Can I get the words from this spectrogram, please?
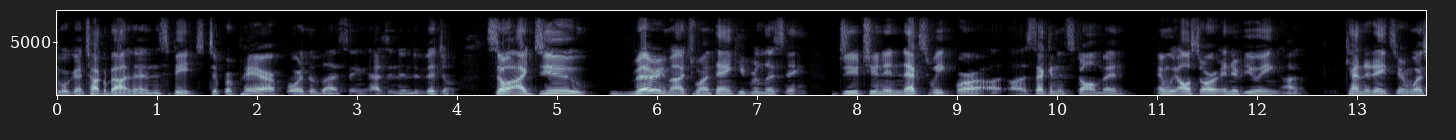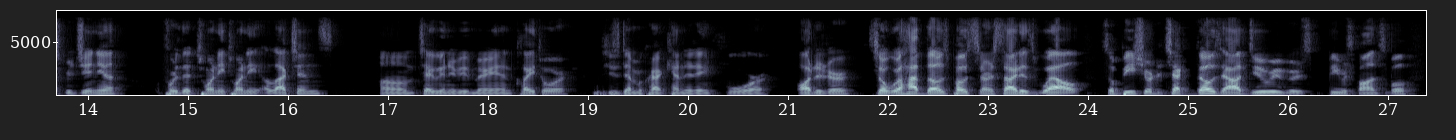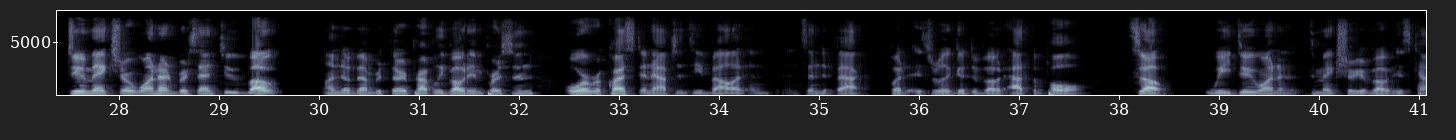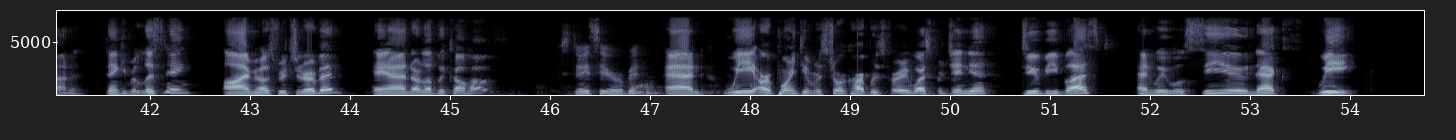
were going to talk about in the speech, to prepare for the blessing as an individual. So I do very much want to thank you for listening do tune in next week for our, uh, second installment. And we also are interviewing uh, candidates here in West Virginia for the 2020 elections. Um, today we interviewed Mary Ann Claytor. She's a Democrat candidate for auditor. So we'll have those posted on our site as well. So be sure to check those out. Do be responsible. Do make sure 100% to vote on November 3rd. Preferably vote in person or request an absentee ballot and, and send it back. But it's really good to vote at the poll. So we do want to, make sure your vote is counted. Thank you for listening. I'm your host, Richard Urban, and our lovely co-host, Stacey Urban. And we are reporting to you from historic Harpers Ferry, West Virginia. Do be blessed and we will see you next week.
